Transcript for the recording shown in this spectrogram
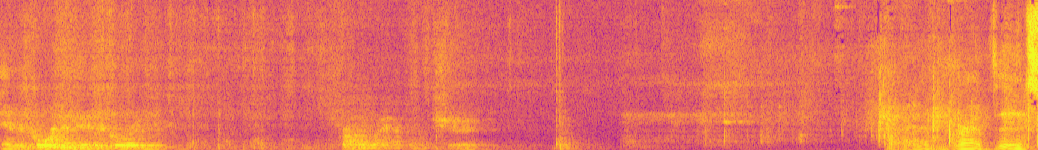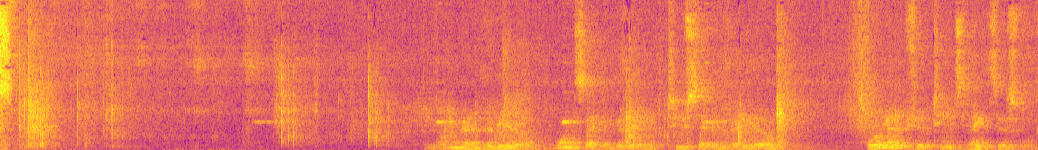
hit record and hit record. Probably what happened, I'm sure. Go ahead and grab this. One minute video, one second video, two second video, four minute fifteen, so I think it's this one.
